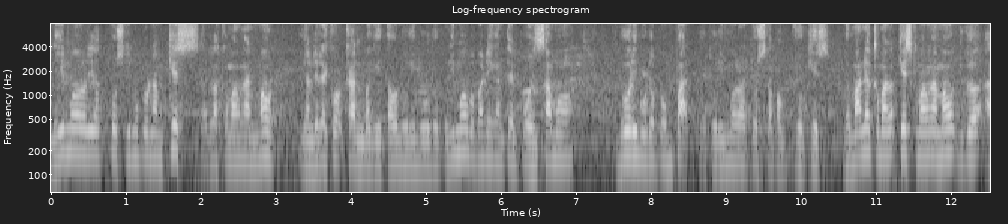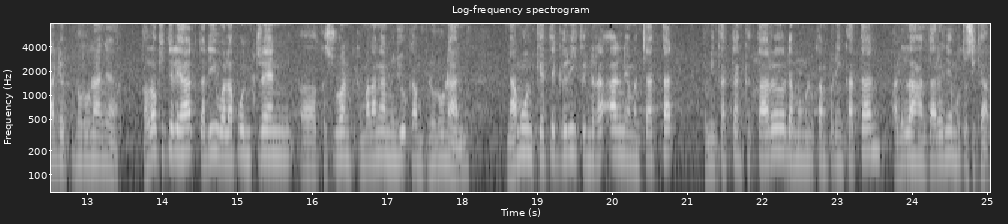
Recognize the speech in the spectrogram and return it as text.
556 kes adalah kemalangan maut yang direkodkan bagi tahun 2025 berbanding dengan tempoh yang sama 2024 iaitu 587 kes. Bermakna kes kemalangan maut juga ada penurunannya. Kalau kita lihat tadi walaupun trend uh, keseluruhan kemalangan menunjukkan penurunan namun kategori kenderaan yang mencatat peningkatan ketara dan memerlukan peningkatan adalah antaranya motosikal.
